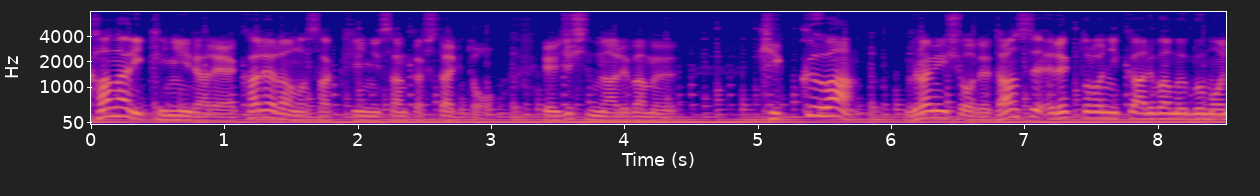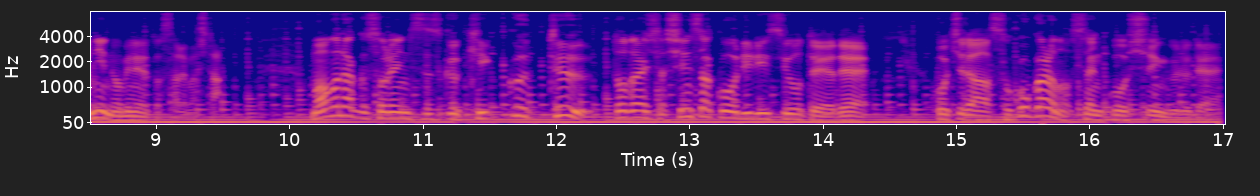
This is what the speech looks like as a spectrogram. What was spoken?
かなり気に入られ彼らの作品に参加したりと、えー、自身のアルバム「キックワングラミー賞でダンスエレクトロニックアルバム部門にノミネートされました。まもなくそれに続く「キック2」と題した新作をリリース予定でこちらそこからの先行シングルで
